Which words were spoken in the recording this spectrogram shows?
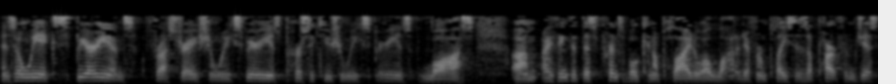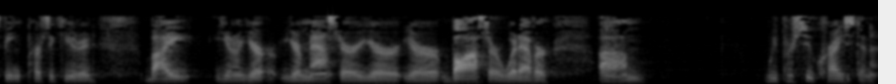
And so when we experience frustration, we experience persecution, we experience loss. Um, I think that this principle can apply to a lot of different places, apart from just being persecuted by you know your your master, your your boss, or whatever. Um, we pursue Christ in it.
